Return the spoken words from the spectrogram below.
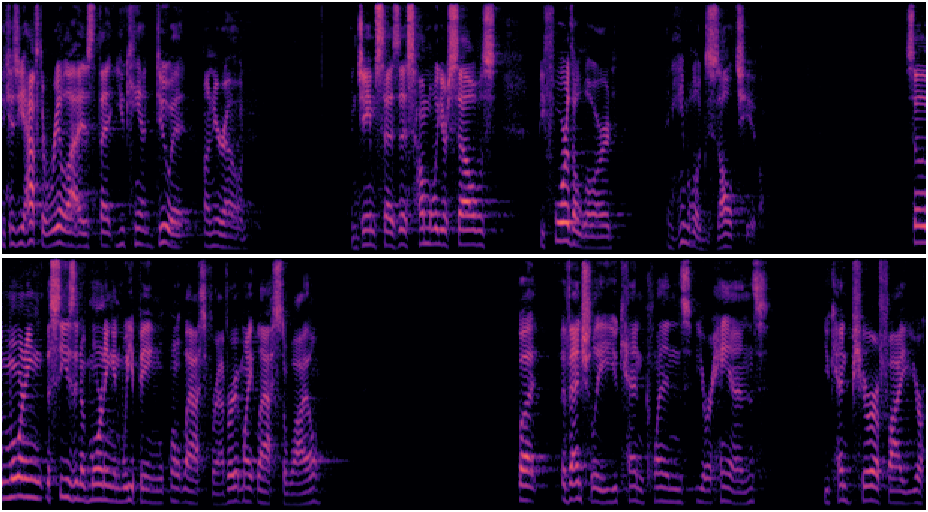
Because you have to realize that you can't do it on your own. And James says this humble yourselves before the Lord, and he will exalt you. So the mourning, the season of mourning and weeping won't last forever. It might last a while. But eventually you can cleanse your hands you can purify your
